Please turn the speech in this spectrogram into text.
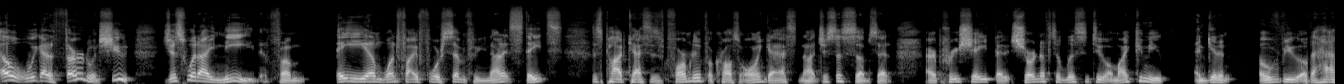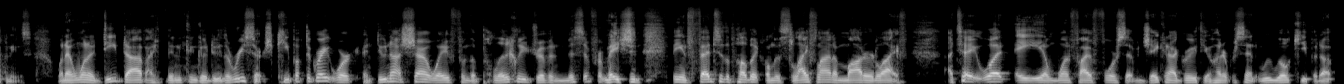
Oh, we got a third one. Shoot. Just what I need from AEM 1547 from the United States. This podcast is informative across oil and gas, not just a subset. I appreciate that it's short enough to listen to on my commute and get an overview of the happenings. When I want a deep dive, I then can go do the research. Keep up the great work and do not shy away from the politically driven misinformation being fed to the public on this lifeline of modern life. I tell you what, AEM 1547, Jake and I agree with you 100%. We will keep it up.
